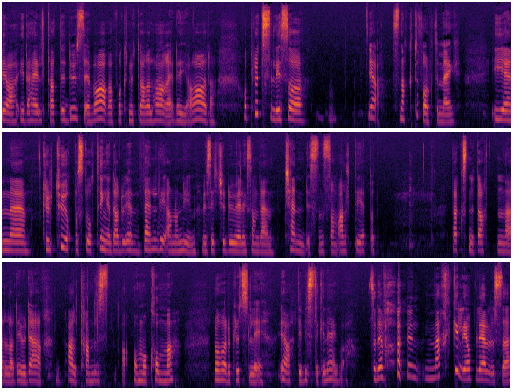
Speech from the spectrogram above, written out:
ja, i det hele tatt. Det er du som er vara for Knut Arild Hareide? Ja da. Og plutselig så, ja, snakket folk til meg. I en uh, kultur på Stortinget der du er veldig anonym, hvis ikke du er liksom den kjendisen som alltid er på Dagsnytt 18, eller det er jo der alt handler om å komme. Nå var det plutselig Ja, de visste hvem jeg var. Så det var en merkelig opplevelse.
